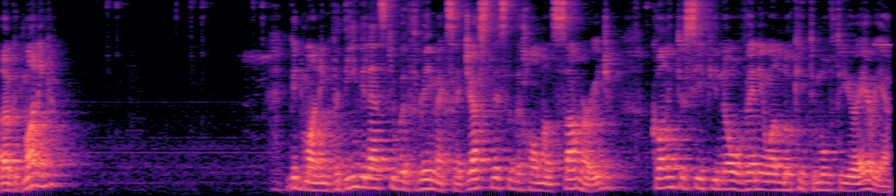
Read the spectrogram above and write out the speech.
Hello, good morning. Good morning, Vadim Vilensky with Remax. I just listed the home on Summerridge, calling to see if you know of anyone looking to move to your area.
